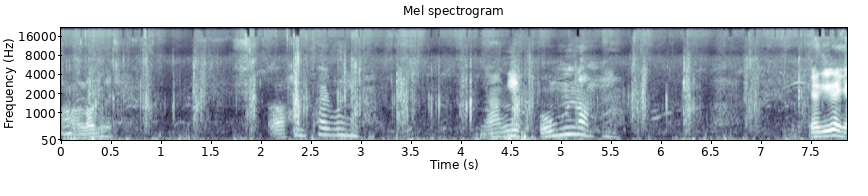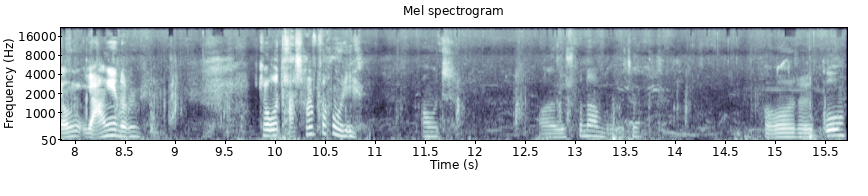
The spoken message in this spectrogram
아, 런데. 아, 한 8분이나. 양이 겁나. 여기가 영, 양이 넓. 저거 다 설탕물이. 아무튼. 아, 여기 소나무. 저, 어, 있고.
